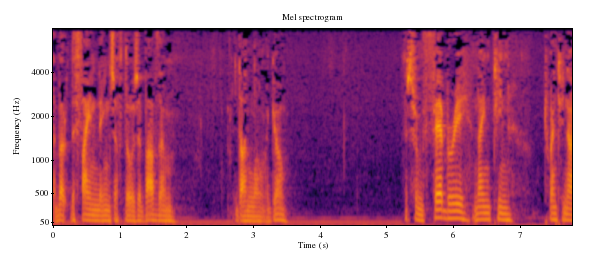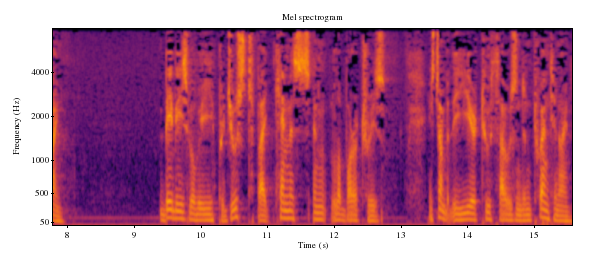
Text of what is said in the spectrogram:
about the findings of those above them done long ago. It's from February 1929. Babies will be produced by chemists in laboratories. He's talking about the year 2029.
